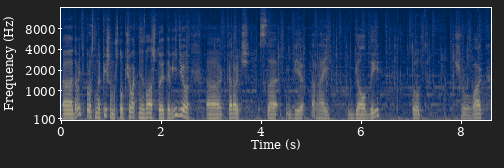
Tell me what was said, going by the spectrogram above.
А, давайте просто напишем, чтобы чувак не знал, что это видео. А, короче, собирай голды. Тот чувак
